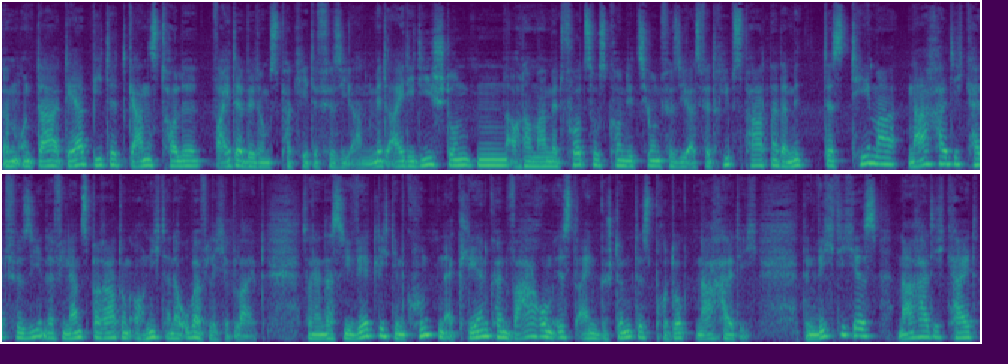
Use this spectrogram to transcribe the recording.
Ähm, und da, der bietet ganz tolle Weiterbildungspakete für Sie an. Mit IDD-Stunden, auch nochmal mit Vorzugskonditionen für Sie als Vertriebspartner, damit das Thema Nachhaltigkeit für Sie in der Finanzberatung auch nicht an der Oberfläche bleibt, sondern dass Sie wirklich dem Kunden erklären können, warum ist ein bestimmtes Produkt Produkt nachhaltig. Denn wichtig ist, Nachhaltigkeit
